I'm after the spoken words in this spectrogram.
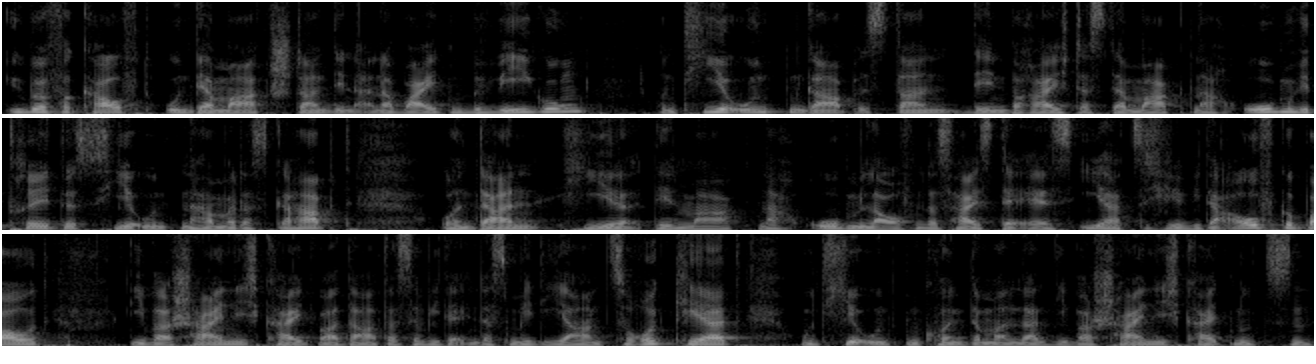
überverkauft und der Markt stand in einer weiten Bewegung. Und hier unten gab es dann den Bereich, dass der Markt nach oben gedreht ist. Hier unten haben wir das gehabt und dann hier den Markt nach oben laufen. Das heißt, der RSI hat sich hier wieder aufgebaut. Die Wahrscheinlichkeit war da, dass er wieder in das Median zurückkehrt. Und hier unten konnte man dann die Wahrscheinlichkeit nutzen,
